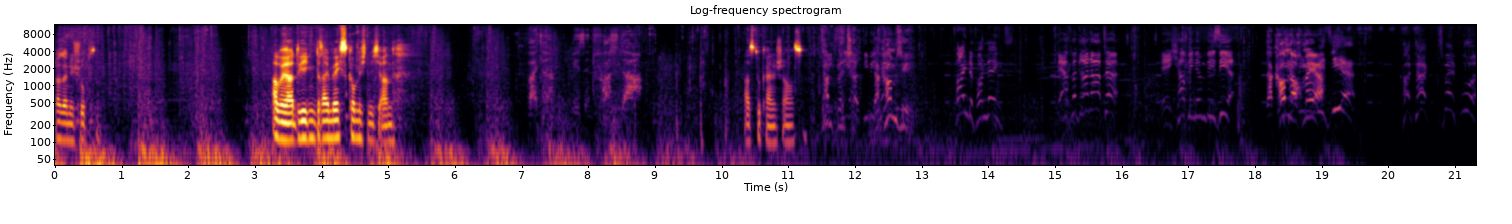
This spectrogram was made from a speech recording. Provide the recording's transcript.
Schau da nicht schubsen. Aber ja, gegen drei Mechs komme ich nicht an. weiter. Wir sind fast da. Hast du keine Chance. Verdammt, Richard. Da kommen sie. Feinde von links. Werfe Granate. Ich hab ihn im Visier. Da kommen noch mehr. Kontakt, 12 Uhr.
